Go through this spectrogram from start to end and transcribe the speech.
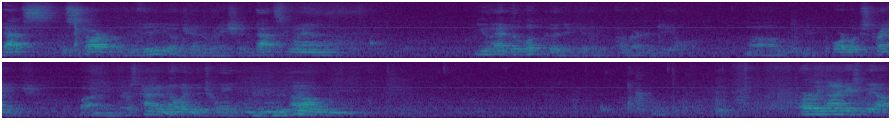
that's the start of the video generation. That's when you had to look good to get a, a record deal, um, or look strange, but there's kind of no in between. Um, Early nineties, we have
